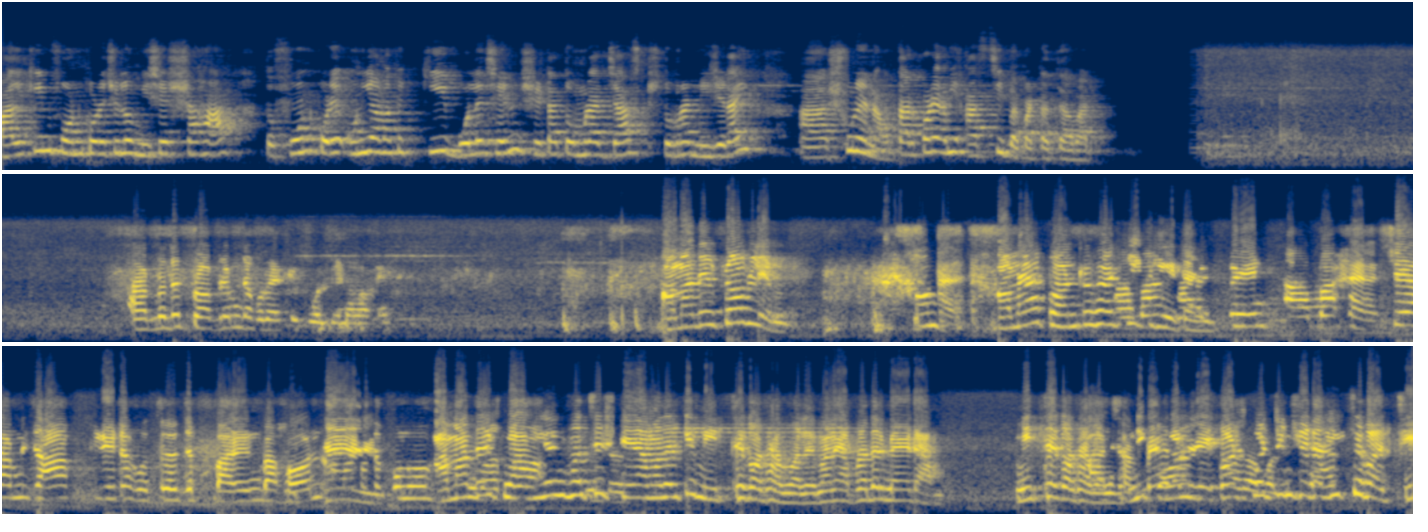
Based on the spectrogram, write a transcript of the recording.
মালকিন ফোন করেছিল মিসেস সাহা তো ফোন করে উনি আমাকে কি বলেছেন সেটা তোমরা জাস্ট তোমরা নিজেরাই শুনে নাও। তারপরে আমি আসছি ব্যাপারটাতে আবার। আপনাদের প্রবলেমটা কোথায় একটু বলবেন আমাকে? আমাদের প্রবলেম আমরা কন্ট্রোভার্সি ক্রিয়েটার আমার হ্যাঁ সে আপনি যা ক্রিয়েটার হতে পারেন বা হন হ্যাঁ। কোনো আমাদের প্রবলেম হচ্ছে সে আমাদেরকে মিথ্যে কথা বলে মানে আপনাদের ম্যাডাম মিথ্যে কথা বলে। আমি কল রেকর্ড করছি করছেন সেটা লিখতে পারছি।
